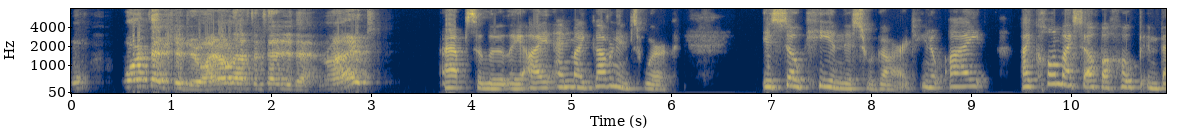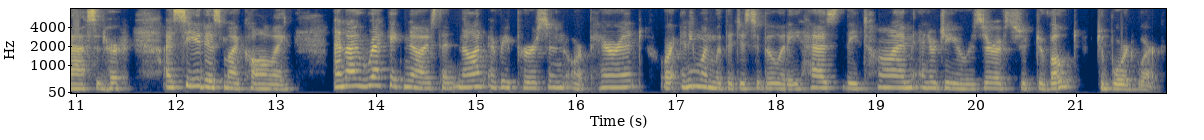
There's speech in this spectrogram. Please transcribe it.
work that you do. I don't have to tell you that, right? Absolutely. I and my governance work is so key in this regard. You know, I I call myself a hope ambassador. I see it as my calling. And I recognize that not every person or parent or anyone with a disability has the time, energy, or reserves to devote to board work.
